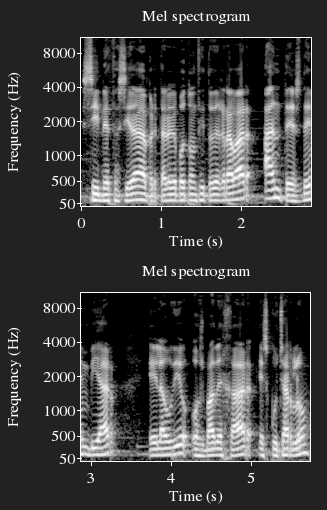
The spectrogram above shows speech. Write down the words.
sin necesidad de apretar el botoncito de grabar, antes de enviar el audio os va a dejar escucharlo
